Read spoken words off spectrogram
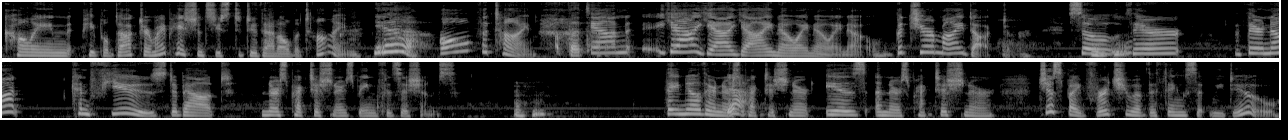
calling people doctor, my patients used to do that all the time. Yeah, all the time. That's and yeah, yeah, yeah. I know, I know, I know. But you're my doctor, so mm-hmm. they're they're not confused about nurse practitioners being physicians. Mm-hmm. They know their nurse yeah. practitioner is a nurse practitioner just by virtue of the things that we do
